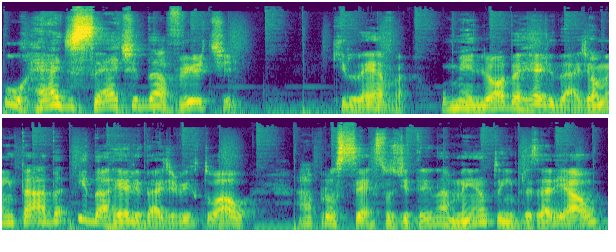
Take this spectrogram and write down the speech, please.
O headset da Virti, que leva o melhor da realidade aumentada e da realidade virtual a processos de treinamento empresarial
